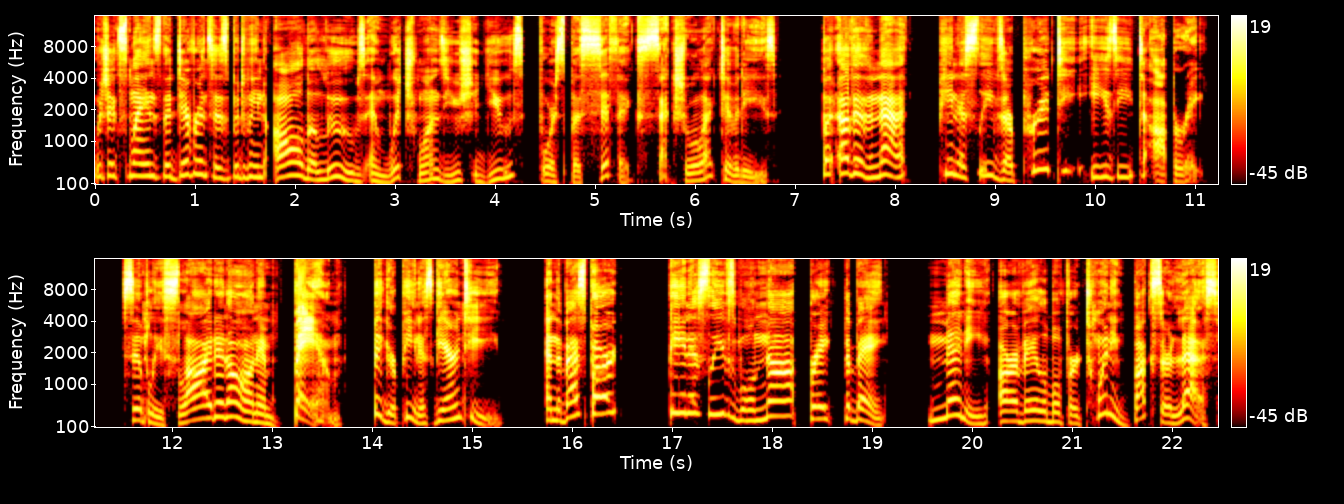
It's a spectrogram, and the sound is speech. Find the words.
which explains the differences between all the lubes and which ones you should use for specific sexual activities. But other than that, penis sleeves are pretty easy to operate. Simply slide it on and bam, bigger penis guaranteed. And the best part? Penis sleeves will not break the bank. Many are available for 20 bucks or less.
